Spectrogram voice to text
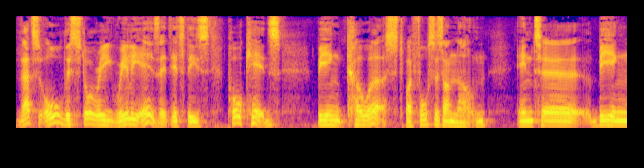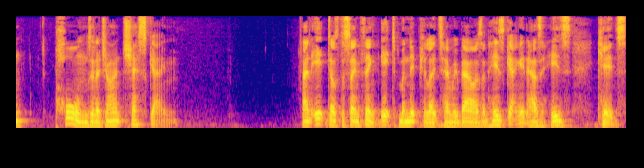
that's all this story really is. It, it's these poor kids being coerced by forces unknown into being pawns in a giant chess game. And it does the same thing. It manipulates Henry Bowers and his gang. It has his kids.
